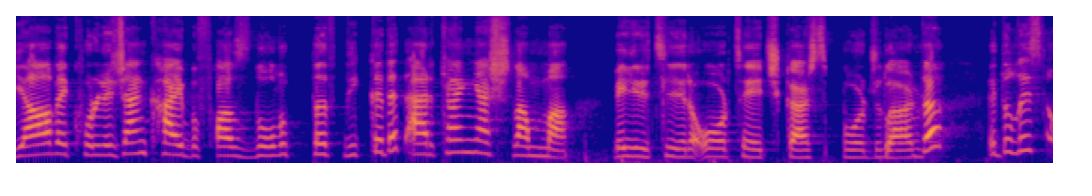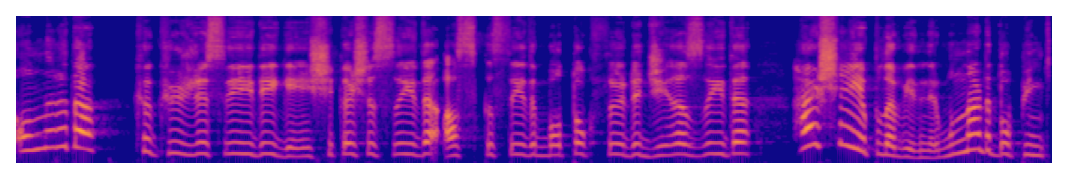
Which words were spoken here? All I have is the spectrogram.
yağ ve kolajen kaybı fazla olup da dikkat et erken yaşlanma belirtileri ortaya çıkar sporcularda. E, dolayısıyla onlara da kök hücresiydi, gençlik aşısıydı, askısıydı, botoksuydu, cihazıydı. Her şey yapılabilir. Bunlar da doping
